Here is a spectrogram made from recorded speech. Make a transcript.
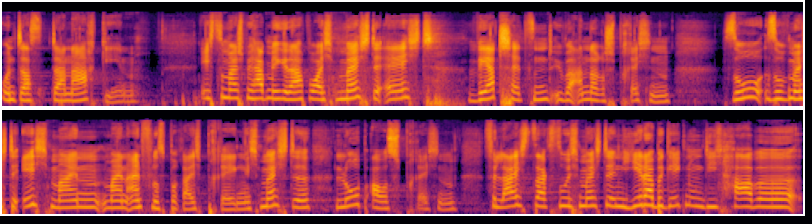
und das danach gehen. Ich zum Beispiel habe mir gedacht, boah, ich möchte echt wertschätzend über andere sprechen. So, so möchte ich meinen, meinen Einflussbereich prägen. Ich möchte Lob aussprechen. Vielleicht sagst du, ich möchte in jeder Begegnung, die ich habe,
